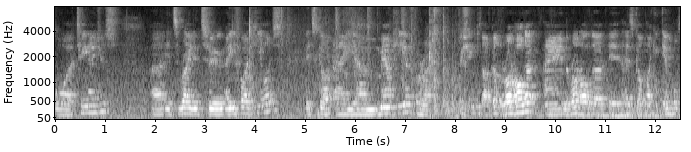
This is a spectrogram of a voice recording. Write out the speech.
or teenagers. Uh, it's rated to 85 kilos. It's got a um, mount here for uh, fishing. So I've got the rod holder, and the rod holder has got like a gimbal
